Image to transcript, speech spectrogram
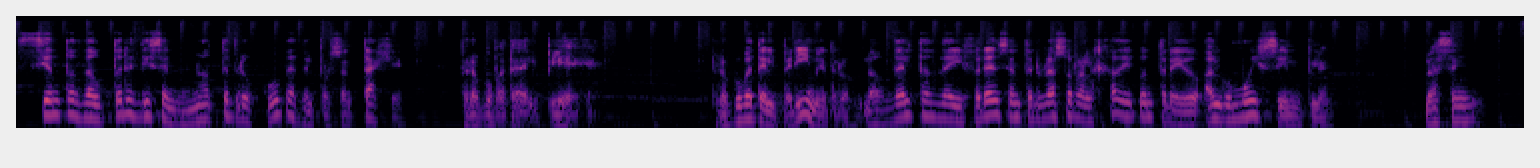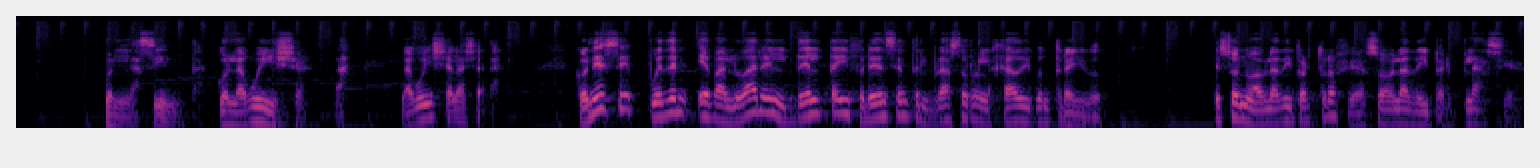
cientos de autores dicen no te preocupes del porcentaje, preocúpate del pliegue. Preocúpate del perímetro, los deltas de diferencia entre el brazo relajado y contraído, algo muy simple. Lo hacen con la cinta, con la wincha. Ah, la wincha la llave. Con ese pueden evaluar el delta de diferencia entre el brazo relajado y contraído. Eso no habla de hipertrofia, eso habla de hiperplasia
